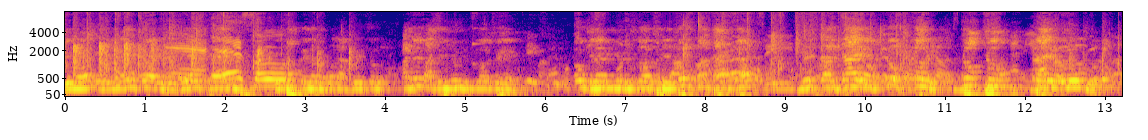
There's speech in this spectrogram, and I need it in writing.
You know, great friend. Yes, so- lot of what I'm so I don't know if I should give the floor to him. Okay, let me give the floor to the Toastmaster himself, Mr. Dayo, no, sorry, Dr. Dayo Luma.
